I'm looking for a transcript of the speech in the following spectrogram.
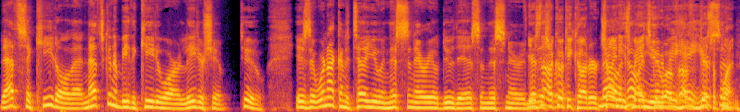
That's the key to all that. And that's going to be the key to our leadership too, is that we're not going to tell you in this scenario do this and this scenario. yeah, it's this. not a cookie cutter no, Chinese no, menu be, of, hey, of here's discipline. Some,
